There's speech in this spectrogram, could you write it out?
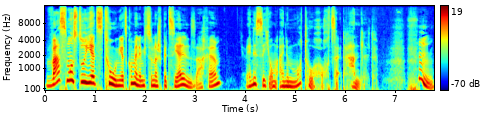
Was musst du jetzt tun? Jetzt kommen wir nämlich zu einer speziellen Sache, wenn es sich um eine Motto-Hochzeit handelt. Hm.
